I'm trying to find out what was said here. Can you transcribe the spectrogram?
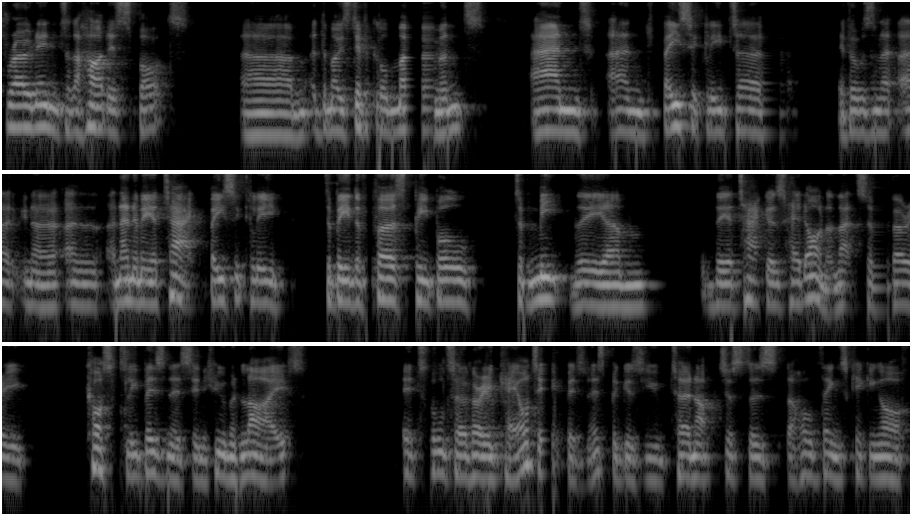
thrown into the hardest spots um, at the most difficult moments and and basically to if it was an a, you know an, an, enemy attack, basically to be the first people to meet the um, the attackers head on, and that's a very costly business in human lives. It's also a very chaotic business because you turn up just as the whole thing's kicking off,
